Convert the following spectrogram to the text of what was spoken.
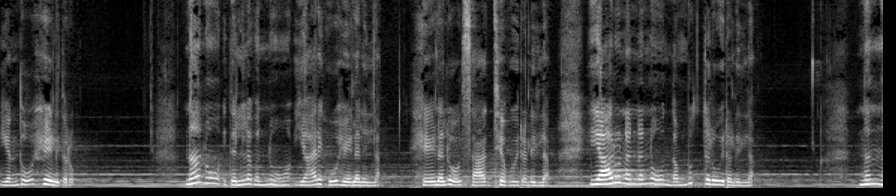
ಎಂದು ಹೇಳಿದರು. ನಾನು ಇದೆಲ್ಲವನ್ನು ಯಾರಿಗೂ ಹೇಳಲಿಲ್ಲ. ಹೇಳಲು ಸಾಧ್ಯವೂ ಇರಲಿಲ್ಲ. ಯಾರೂ ನನ್ನನ್ನು ನಂಬುತ್ತಲೂ ಇರಲಿಲ್ಲ. ನನ್ನ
